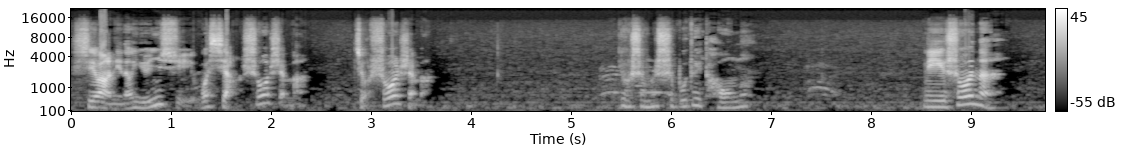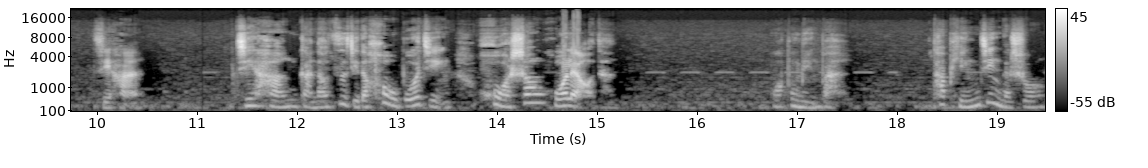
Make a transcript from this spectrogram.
希望你能允许我想说什么就说什么。有什么事不对头吗？你说呢？极寒，极寒感到自己的后脖颈火烧火燎的。我不明白，他平静地说：“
